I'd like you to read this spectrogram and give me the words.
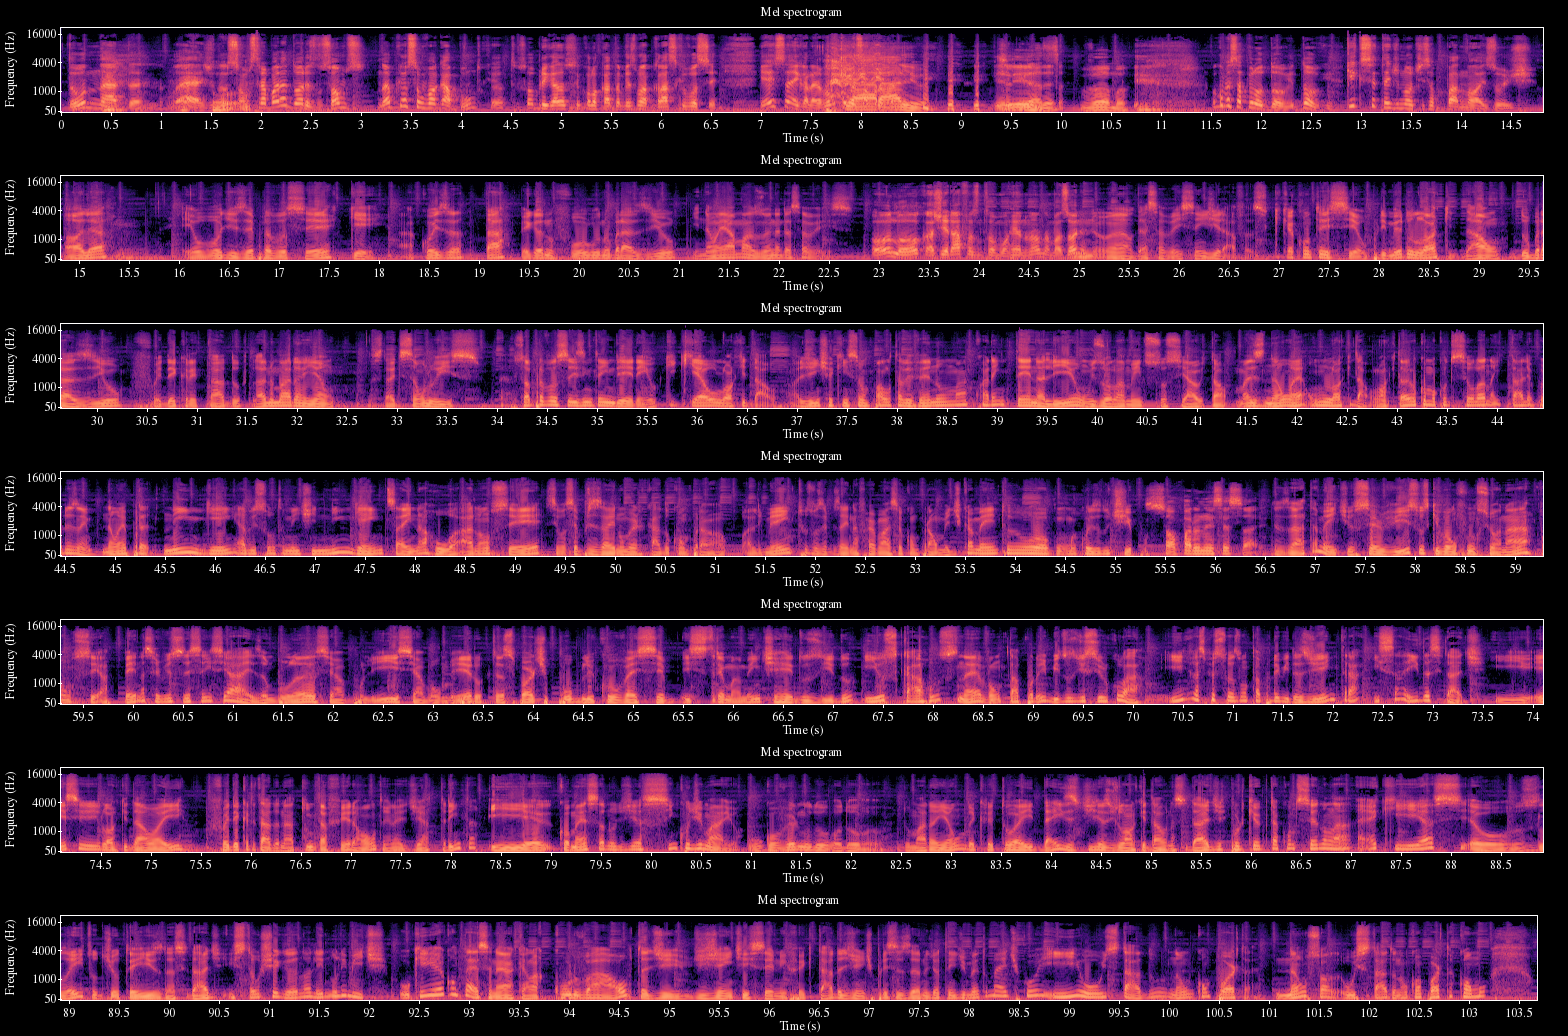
Do nada. Ué, nós somos trabalhadores, não somos? Não é porque eu sou um vagabundo que eu sou obrigado a ser colocado na mesma classe que você. E é isso aí, galera. Vamos começar Caralho. Beleza. Vamos. Vou começar pelo Doug. Doug, o que, que você tem de notícia para nós hoje? Olha, eu vou dizer para você que a coisa tá pegando fogo no Brasil e não é a Amazônia dessa vez. Ô, louco, as girafas não estão morrendo não na Amazônia? Não, dessa vez sem girafas. O que, que aconteceu? O primeiro lockdown do Brasil foi decretado lá no Maranhão, na cidade de São Luís. Só para vocês entenderem o que, que é o lockdown. A gente aqui em São Paulo tá vivendo uma quarentena ali, um isolamento social e tal, mas não é um lockdown. Lockdown é como aconteceu lá na Itália, por exemplo. Não é para ninguém, absolutamente ninguém, sair na rua, a não ser se você precisar ir no mercado comprar alimentos, se você precisar ir na farmácia comprar um medicamento ou alguma coisa do tipo. Só para o necessário. Exatamente. Os serviços que vão funcionar vão ser apenas serviços essenciais: ambulância, polícia, bombeiro, transporte transporte público vai ser extremamente reduzido e os carros, né, vão estar tá proibidos de circular. E as pessoas vão estar tá proibidas de entrar e sair da cidade. E esse lockdown aí foi decretado na quinta-feira, ontem, né, dia 30, e é, começa no dia 5 de maio. O governo do, do, do Maranhão decretou aí 10 dias de lockdown na cidade, porque o que está acontecendo lá é que as, os leitos de UTIs da cidade estão chegando ali no limite. O que acontece, né? Aquela curva alta de, de gente sendo infectada, de gente precisando de atendimento médico e o Estado não comporta. Não só o Estado não comporta, como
